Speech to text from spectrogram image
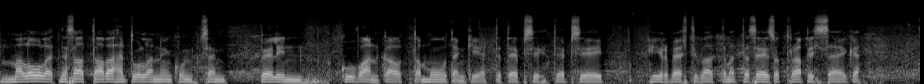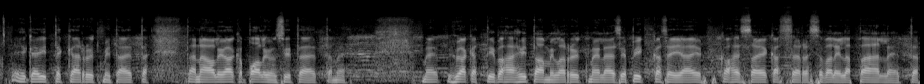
Mä luulen, että ne saattaa vähän tulla niin kuin sen pelin kuvan kautta muutenkin, että Tepsi, tepsi ei hirveästi välttämättä seiso trapissa eikä, eikä itsekään rytmitä. Että tänään oli aika paljon sitä, että me me hyökättiin vähän hitaammilla rytmeillä ja se pikkasen jäi kahdessa ekassa erässä välillä päälle, että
